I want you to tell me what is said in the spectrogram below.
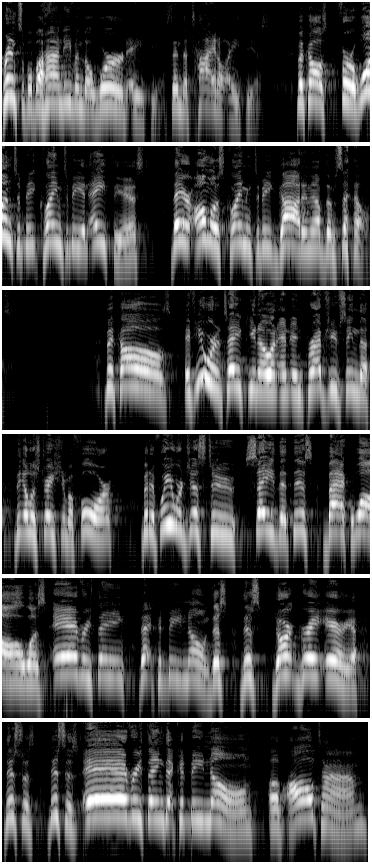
principle behind even the word atheist and the title atheist. Because for one to be claim to be an atheist, they are almost claiming to be God in and of themselves. Because if you were to take, you know, and, and, and perhaps you've seen the, the illustration before, but if we were just to say that this back wall was everything that could be known, this, this dark gray area, this, was, this is everything that could be known of all time,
